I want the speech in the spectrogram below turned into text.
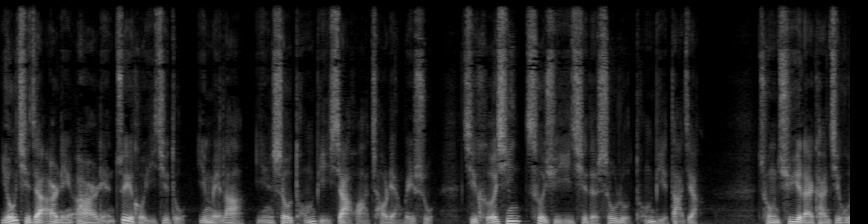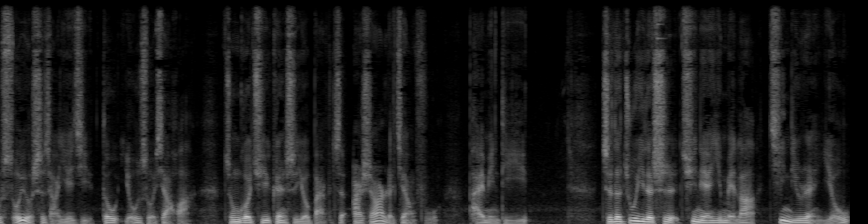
尤其在二零二二年最后一季度，英美纳营收同比下滑超两位数，其核心测序仪器的收入同比大降。从区域来看，几乎所有市场业绩都有所下滑。中国区更是有百分之二十二的降幅，排名第一。值得注意的是，去年伊美纳净利润由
